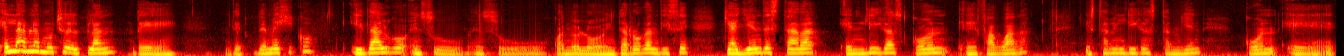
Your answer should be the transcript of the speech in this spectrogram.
él habla mucho del plan de, de, México. Hidalgo en su, en su, cuando lo interrogan dice que Allende estaba en ligas con eh, Faguaga y estaba en ligas también con, eh,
